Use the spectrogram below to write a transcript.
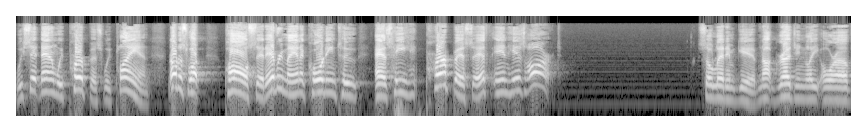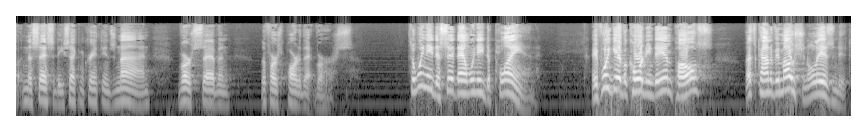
We sit down and we purpose, we plan. Notice what Paul said, every man according to as he purposeth in his heart. So let him give, not grudgingly or of necessity. 2 Corinthians 9, verse 7 the first part of that verse. So we need to sit down, we need to plan. If we give according to impulse, that's kind of emotional, isn't it?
